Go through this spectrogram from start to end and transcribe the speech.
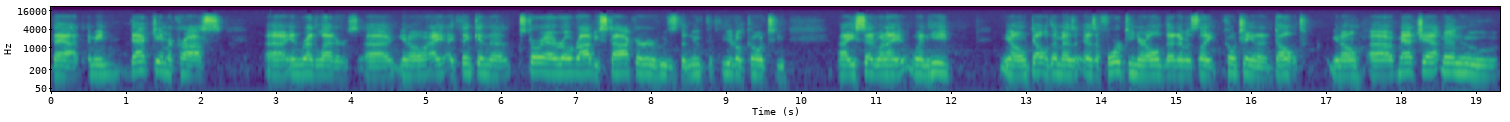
that. I mean, that came across uh, in red letters. Uh, you know, I, I, think in the story I wrote, Robbie Stocker, who's the new Cathedral coach, he, uh, he said when I when he, you know, dealt with him as as a 14 year old that it was like coaching an adult. You know, uh, Matt Chapman, who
